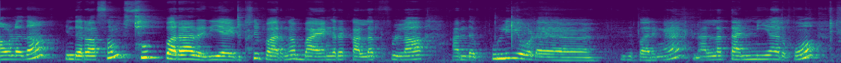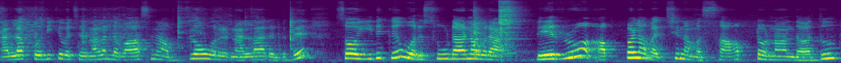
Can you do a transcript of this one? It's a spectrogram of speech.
அவ்வளோதான் இந்த ரசம் சூப்பராக ரெடி ஆகிடுச்சு பாருங்கள் பயங்கர கலர்ஃபுல்லாக அந்த புளியோட இது பாருங்கள் நல்லா தண்ணியாக இருக்கும். நல்லா கொதிக்க வச்சதுனால அந்த வாசனை அவ்வளோ ஒரு நல்லா இருக்குது. ஸோ இதுக்கு ஒரு சூடான ஒரு வெறும் அப்பளம் வச்சு நம்ம சாப்பிட்டோன்னா அந்த அதுவும்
